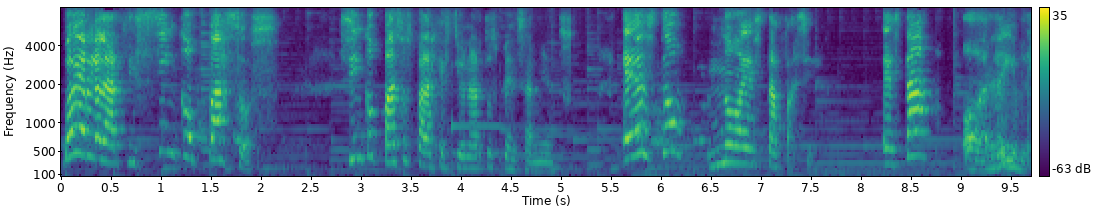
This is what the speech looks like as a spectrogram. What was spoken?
voy a regalarte cinco pasos, cinco pasos para gestionar tus pensamientos. Esto no está fácil, está horrible,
